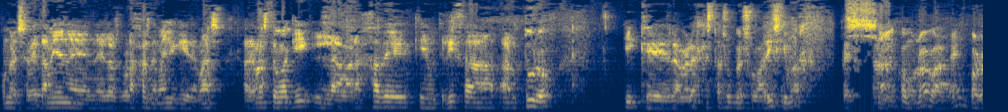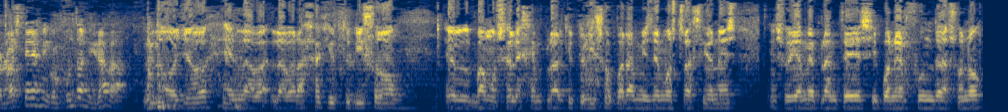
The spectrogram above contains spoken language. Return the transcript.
Hombre, se ve también en, en las barajas de Magic y demás. Además, tengo aquí la baraja de, que utiliza Arturo y que la verdad es que está súper suavadísima. Pero está como nueva, ¿eh? Porque no las tienes ni con puntas ni nada. No, yo en la, la baraja que utilizo el, vamos, el ejemplar que utilizo para mis demostraciones, en su día me planteé si poner fundas o no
